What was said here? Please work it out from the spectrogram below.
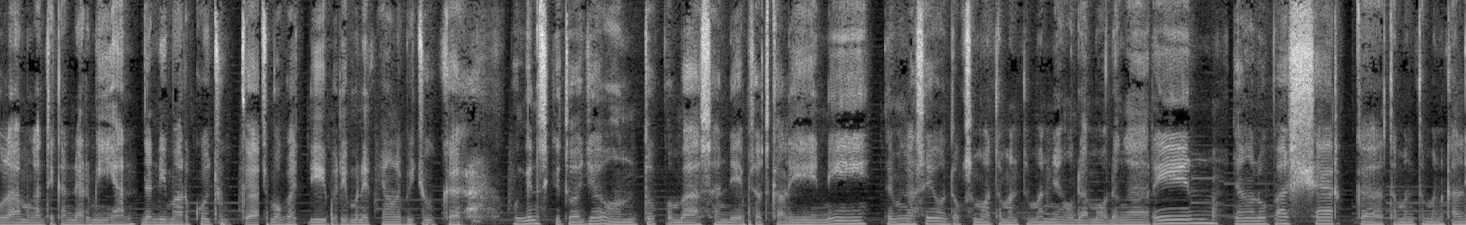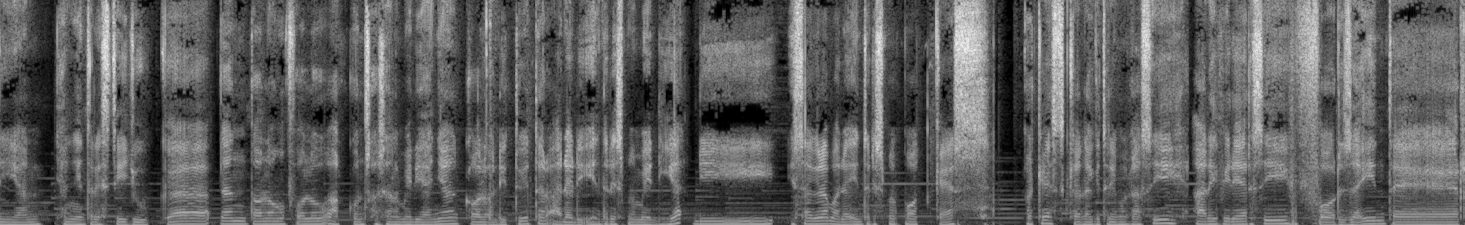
lah menggantikan Darmian. Dan di Marco juga. Semoga diberi menit yang lebih juga Mungkin segitu aja untuk pembahasan di episode kali ini. Terima kasih untuk semua teman-teman yang udah mau dengerin. Jangan lupa share ke teman-teman kalian yang interesti juga dan tolong follow akun sosial medianya. Kalau di Twitter ada di Interisme Media, di Instagram ada Interisme Podcast. Oke, sekali lagi terima kasih. Arrivederci, Forza Inter.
